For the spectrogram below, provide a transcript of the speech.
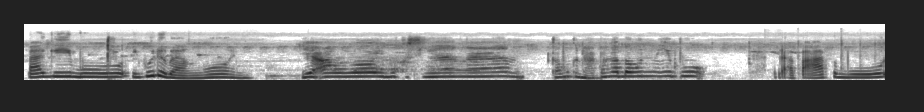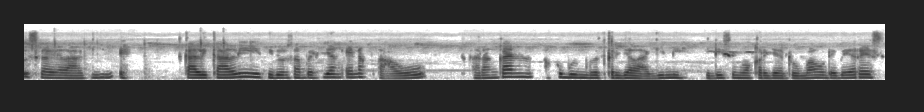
Pagi Ibu, Ibu udah bangun. Ya Allah, ibu kesiangan. Kamu kenapa nggak bangunin ibu? Gak apa-apa Bu, sekali lagi. Eh, sekali-kali tidur sampai siang enak tahu. Sekarang kan aku belum buat kerja lagi nih, jadi semua kerjaan rumah udah beres.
